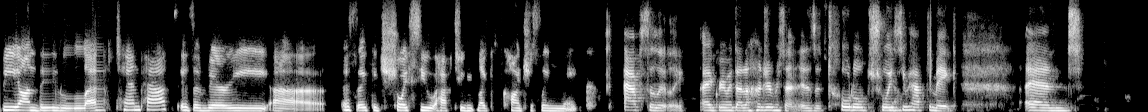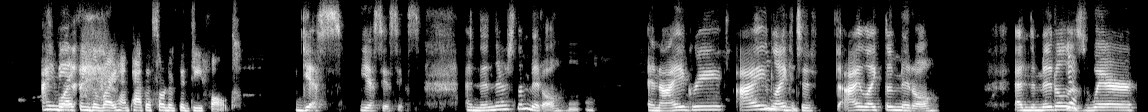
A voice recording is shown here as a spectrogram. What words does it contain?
be on the left hand path is a very uh it's like a choice you have to like consciously make. Absolutely. I agree with that 100% it is a total choice yeah. you have to make. And i mean well, i think the right hand path is sort of the default. Yes. Yes yes yes. And then there's the middle and i agree i mm-hmm. like to i like the middle and the middle yeah. is where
